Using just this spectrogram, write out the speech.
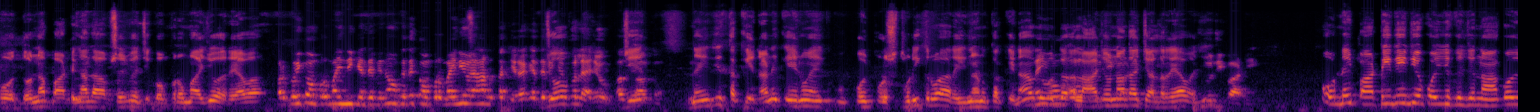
ਉਹ ਦੋਨਾਂ ਪਾਰਟੀਆਂ ਦਾ ਆਪਸ ਵਿੱਚ ਕੰਪਰੋਮਾਈਜ਼ ਹੋ ਰਿਹਾ ਵਾ। ਪਰ ਕੋਈ ਕੰਪਰੋਮਾਈਜ਼ ਨਹੀਂ ਕਹਿੰਦੇ ਬਿਨਾ ਉਹ ਕਹਿੰਦੇ ਕੰਪਰੋਮਾਈਜ਼ ਨਹੀਂ ਹੋਇਆ ਸਾਨੂੰ ਧੱਕੇ ਨਾਲ ਕਹਿੰਦੇ ਵੀ ਜੋ- ਲੈ ਜਾਓ ਜੇ ਹਸਪਤਾਲ ਤੋਂ। ਨਹੀਂ ਜੀ ਧੱਕੇ ਨਾਲ ਨਹੀਂ ਕਿਸੇ ਨੂੰ ਐਂ ਕੋਈ ਪੁਲਿਸ ਥੋੜੀ ਕਰਵਾ ਰਹੀ ਇਹਨਾਂ ਨੂੰ ਧੱਕੇ ਨਾਲ। ਨਹੀਂ, ਉਹ- ਉਹਦਾ ਇਲਾਜ ਉਹਨਾਂ ਦਾ ਚੱਲ ਰਿਹਾ ਵਾ ਜੀ। ਦੂਜੀ ਪਾਰਟੀ। ਉਹ ਨਹੀਂ ਪਾਰਟੀ ਦੀ ਜੇ ਕੋਈ ਜੇ ਨਾ ਕੋਈ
